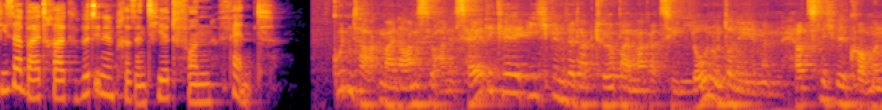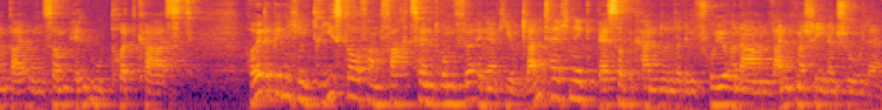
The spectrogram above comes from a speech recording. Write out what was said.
Dieser Beitrag wird Ihnen präsentiert von Fendt. Guten Tag, mein Name ist Johannes Hädicke. Ich bin Redakteur beim Magazin Lohnunternehmen. Herzlich willkommen bei unserem LU-Podcast. Heute bin ich in Triesdorf am Fachzentrum für Energie- und Landtechnik, besser bekannt unter dem früheren Namen Landmaschinenschule.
